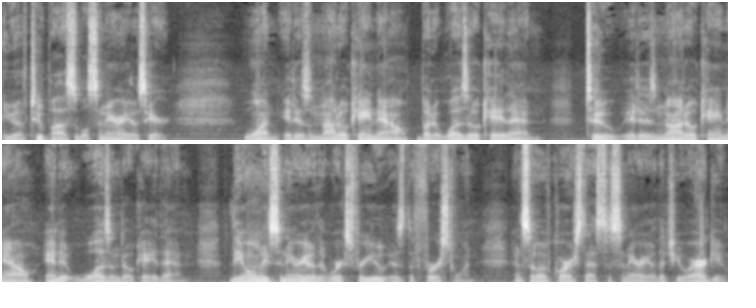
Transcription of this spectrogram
You have two possible scenarios here. One, it is not okay now, but it was okay then. Two, it is not okay now, and it wasn't okay then. The only scenario that works for you is the first one, and so of course that's the scenario that you argue.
